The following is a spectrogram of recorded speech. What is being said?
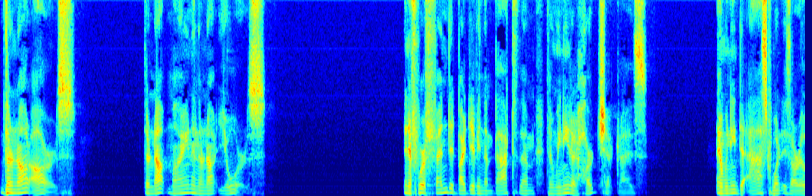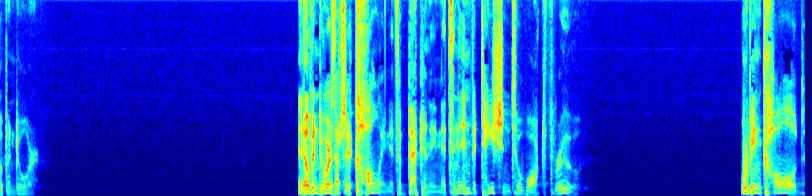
they're not ours. They're not mine and they're not yours. And if we're offended by giving them back to them, then we need a heart check, guys. And we need to ask, what is our open door? An open door is actually a calling, it's a beckoning, it's an invitation to walk through. We're being called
